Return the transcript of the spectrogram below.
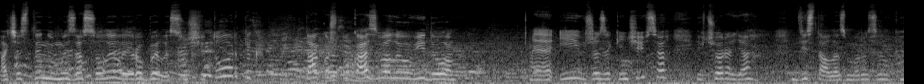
а частину ми засолили і робили суші тортик. Також показували у відео. Е, І вже закінчився. І вчора я дістала з морозилки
